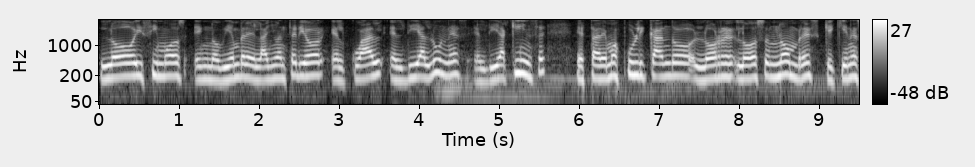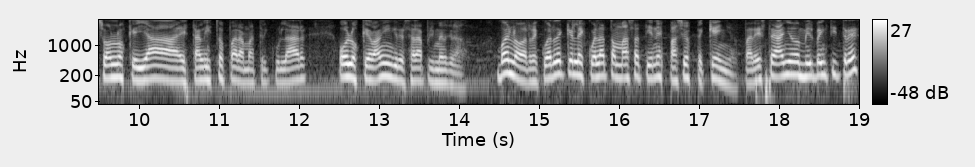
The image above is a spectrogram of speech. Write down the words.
lo hicimos en noviembre del año anterior, el cual el día lunes, el día 15, estaremos publicando los, nombres que quienes son los que ya están listos para matricular o los que van a ingresar a primer grado. Bueno, recuerde que la Escuela Tomasa tiene espacios pequeños. Para este año 2023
